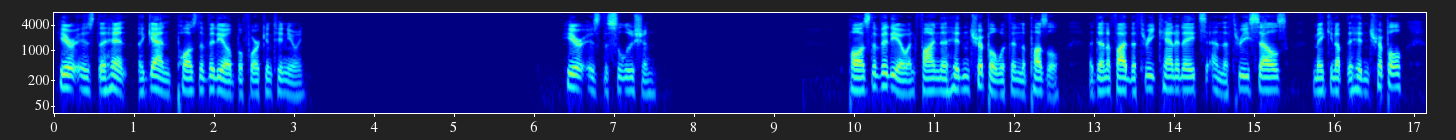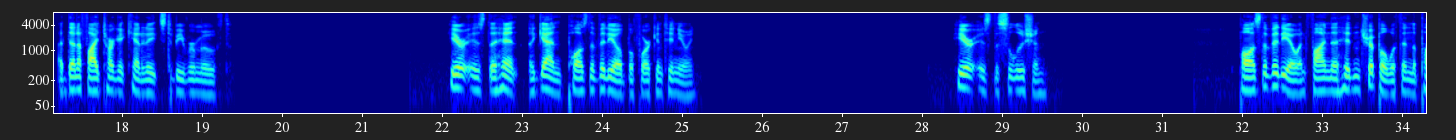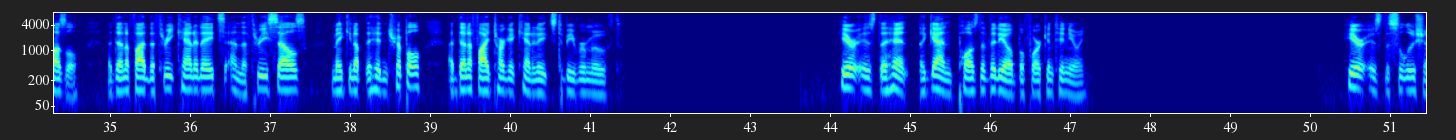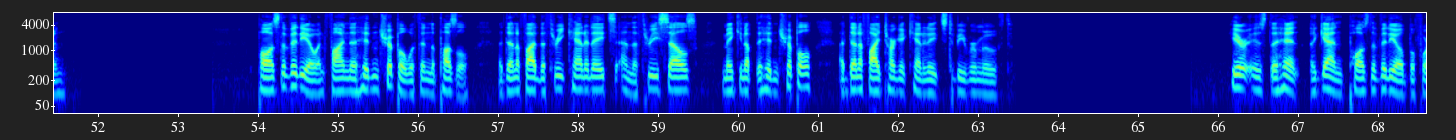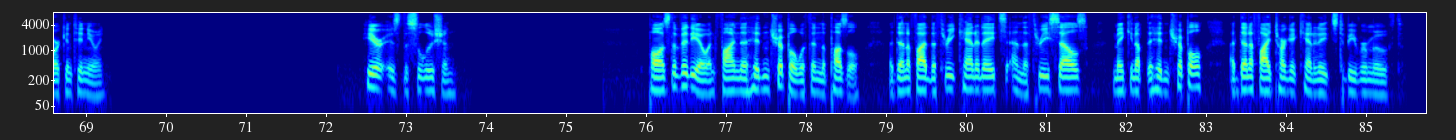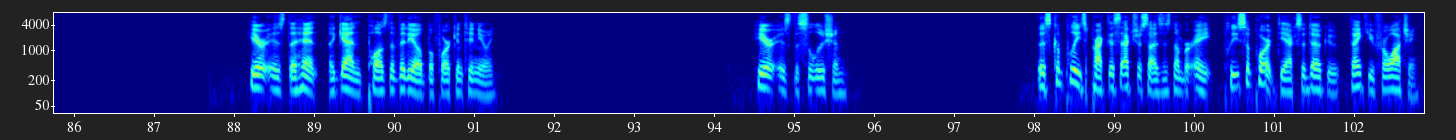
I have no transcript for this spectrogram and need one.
Here is the hint. Again, pause the video before continuing. Here is the solution. Pause the video and find the hidden triple within the puzzle. Identify the three candidates and the three cells making up the hidden triple. Identify target candidates to be removed. Here is the hint. Again, pause the video before continuing. Here is the solution. Pause the video and find the hidden triple within the puzzle. Identify the three candidates and the three cells making up the hidden triple, identify target candidates to be removed. Here is the hint. Again, pause the video before continuing. Here is the solution. Pause the video and find the hidden triple within the puzzle. Identify the three candidates and the three cells making up the hidden triple. Identify target candidates to be removed. Here is the hint. Again, pause the video before continuing. Here is the solution. Pause the video and find the hidden triple within the puzzle. Identify the three candidates and the three cells making up the hidden triple. Identify target candidates to be removed. Here is the hint. Again, pause the video before continuing. Here is the solution. This completes practice exercises number 8. Please support dxSudoku. Thank you for watching.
